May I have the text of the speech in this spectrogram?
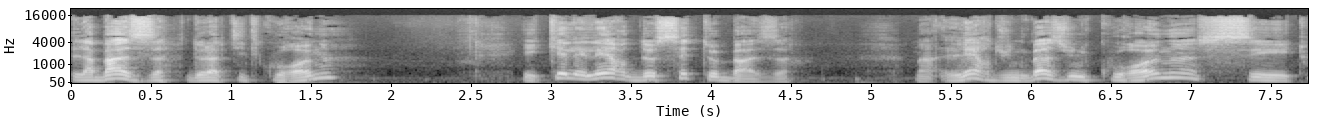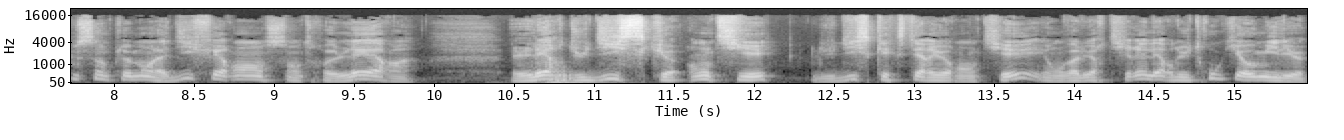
la base de la petite couronne. Et quel est l'air de cette base? Ben, L'air d'une base d'une couronne, c'est tout simplement la différence entre l'air l'air du disque entier du disque extérieur entier et on va lui retirer l'air du trou qui y a au milieu.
